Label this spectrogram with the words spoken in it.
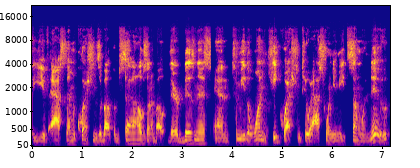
you've asked them questions about themselves and about their business. And to me, the one key question to ask when you meet someone new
